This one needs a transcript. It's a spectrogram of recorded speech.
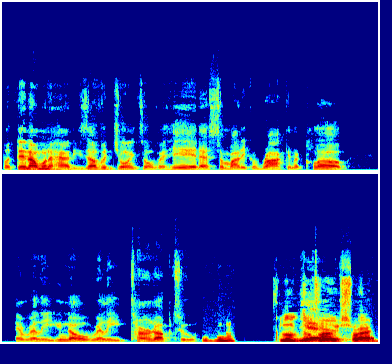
But then mm-hmm. I want to have these other joints over here that somebody could rock in a club and really, you know, really turn up to. Mm-hmm. A yeah. diverse, right?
